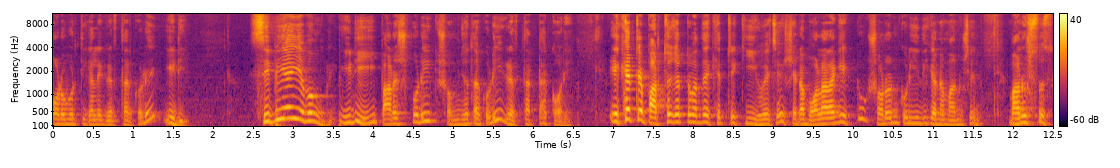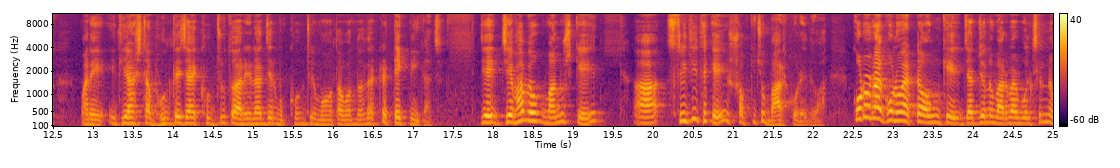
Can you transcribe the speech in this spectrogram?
পরবর্তীকালে গ্রেফতার করে ইডি। সিবিআই এবং ইডি পারস্পরিক সমঝোতা করেই গ্রেফতারটা করে। এক্ষেত্রে পার্থ চট্টোপাধ্যায়ের ক্ষেত্রে কি হয়েছে সেটা বলার আগে একটু স্মরণ করিয়ে দিই কেন মানুষের, মানুষ তো মানে ইতিহাসটা ভুলতে চায় খুব দ্রুত আর এ রাজ্যের মুখ্যমন্ত্রী মমতা বন্দ্যোপাধ্যায়ের একটা টেকনিক আছে। যে যেভাবে হোক মানুষকে স্মৃতি থেকে সব কিছু বার করে দেওয়া। কোনো না কোনো একটা অঙ্কে, যার জন্য বারবার বলছিলেন না,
